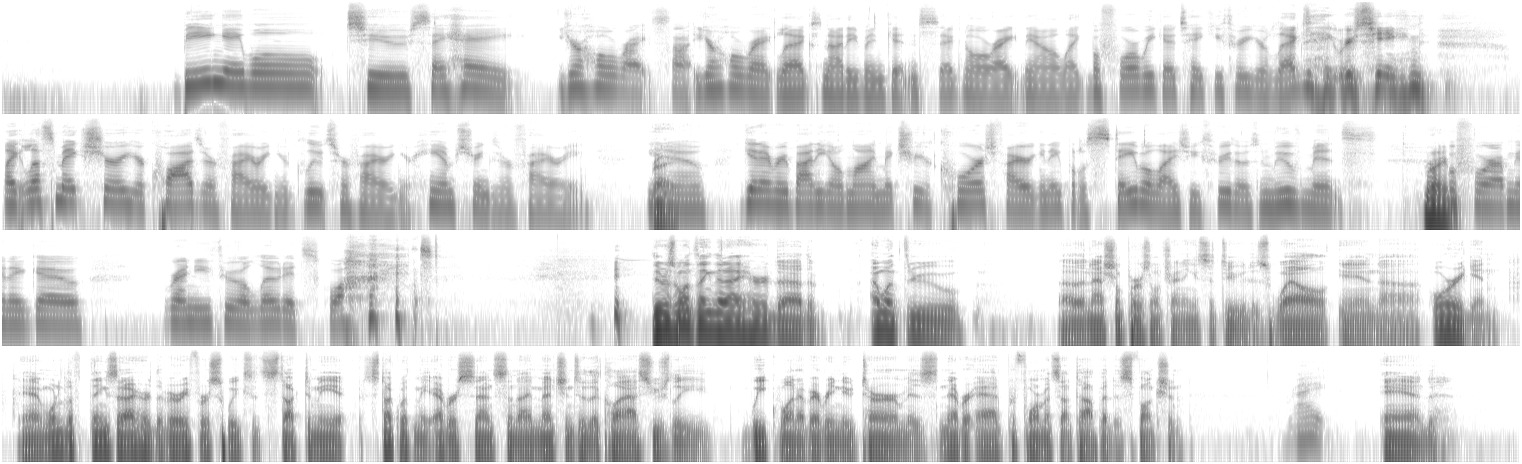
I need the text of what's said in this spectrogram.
being able to say, "Hey, your whole right side, your whole right leg's not even getting signal right now. Like before we go take you through your leg day routine, like let's make sure your quads are firing, your glutes are firing, your hamstrings are firing. You Right. know, get everybody online. Make sure your core is firing and able to stabilize you through those movements Right. before I'm gonna go run you through a loaded squat. There was one thing that I heard. Uh, the I went through uh, the National Personal Training Institute as well in uh, Oregon, and one of the things that I heard the very first weeks that stuck to me, stuck with me ever since, and I mentioned to the class usually week one of every new term is never add performance on top of dysfunction, right. and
